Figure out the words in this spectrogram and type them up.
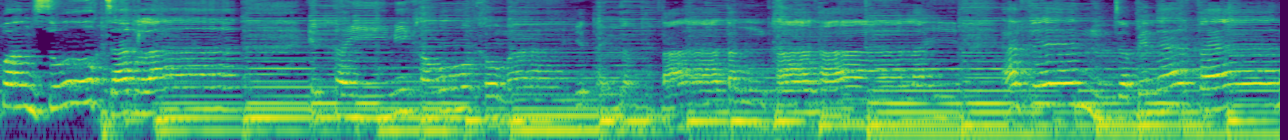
ความสุขจากลาเฮ็ดให้มีเขาเข้ามาเฮ็ดให้น้ำตาตั้งท่าหาไหลแอดเฟนจะเป็นแอดแฟน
